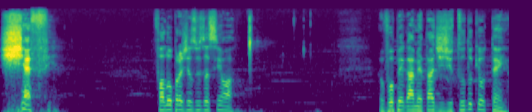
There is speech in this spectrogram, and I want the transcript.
chefe, falou para Jesus assim: Ó, eu vou pegar metade de tudo que eu tenho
